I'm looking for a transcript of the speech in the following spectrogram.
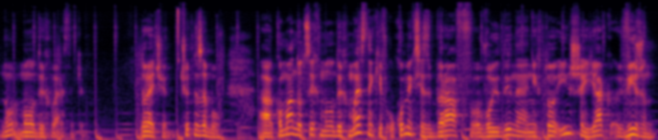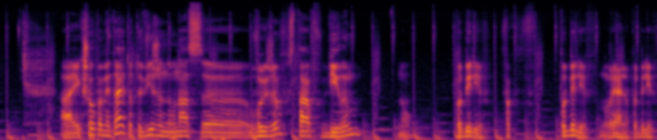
Ну, молодих версників. До речі, чуть не забув. Команду цих молодих месників у коміксі збирав воєдине ніхто інший, як Віжен. Якщо ви пам'ятаєте, то Віжен у нас е, вижив, став білим. Ну, побілів. Побілів, ну реально побілів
